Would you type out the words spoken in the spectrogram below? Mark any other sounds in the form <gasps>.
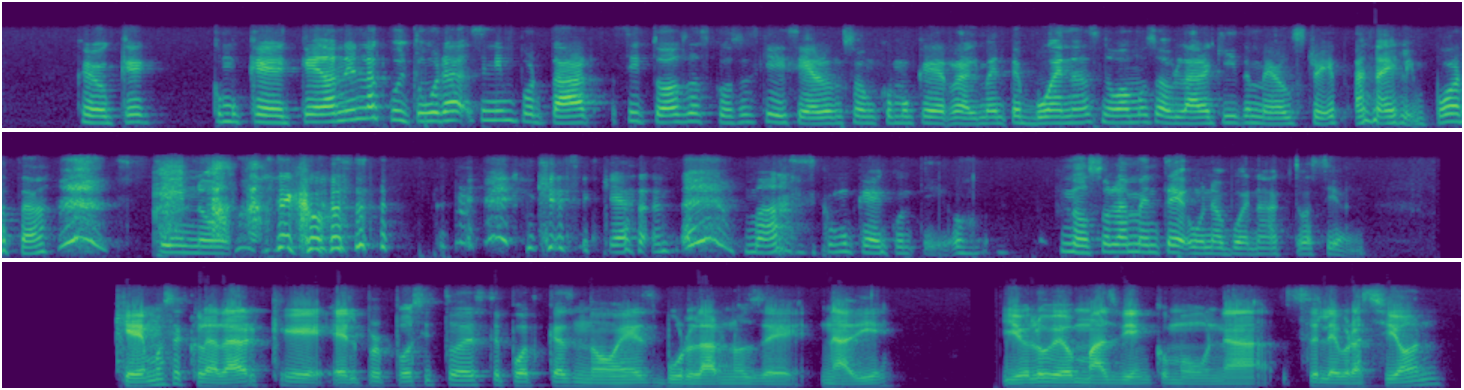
Creo que como que quedan en la cultura sin importar si todas las cosas que hicieron son como que realmente buenas. No vamos a hablar aquí de Meryl Streep, a nadie le importa, <laughs> sino de cosas <laughs> que se quedan más como que contigo. No solamente una buena actuación. Queremos aclarar que el propósito de este podcast no es burlarnos de nadie. Yo lo veo más bien como una celebración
